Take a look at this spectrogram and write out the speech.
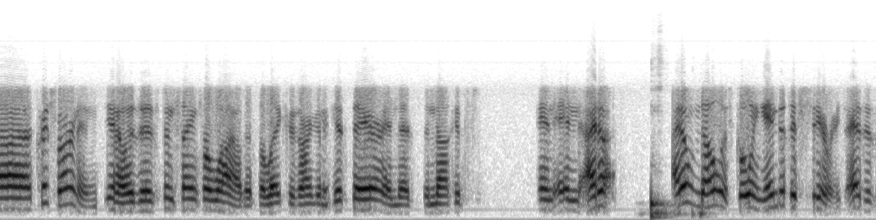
uh, Chris Vernon, you know, has been saying for a while that the Lakers aren't going to get there, and that the Nuggets, and and I don't, I don't know if going into this series as it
